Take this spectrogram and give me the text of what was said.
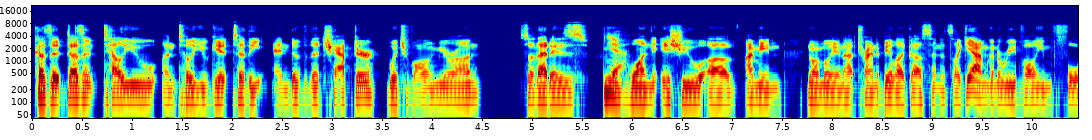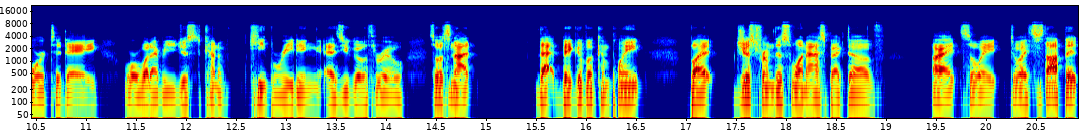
because it doesn't tell you until you get to the end of the chapter which volume you're on. So that is Yeah, one issue of I mean, normally you're not trying to be like us and it's like, yeah, I'm going to read volume 4 today or whatever. You just kind of keep reading as you go through. So it's not that big of a complaint, but just from this one aspect of all right, so wait, do I stop at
